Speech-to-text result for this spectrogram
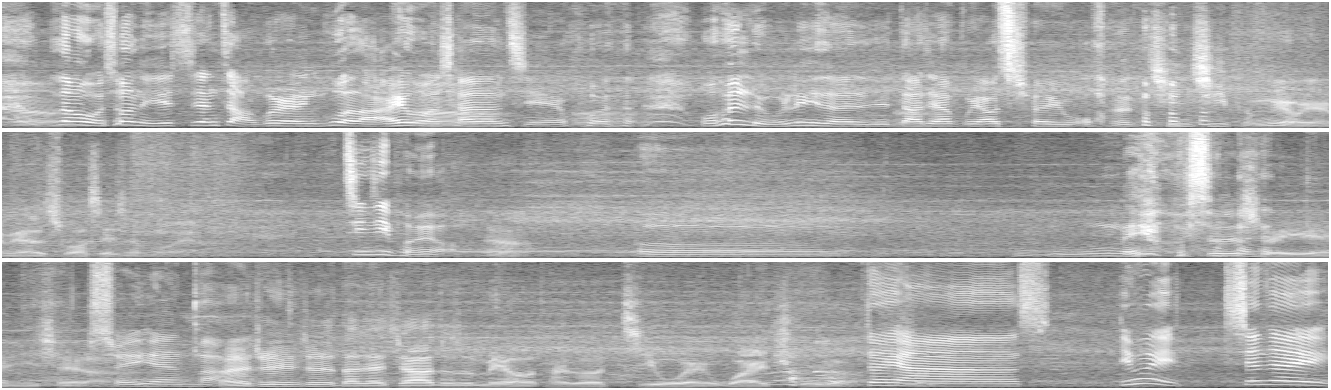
那我说你先找个人过来，我才能结婚。我会努力的，大家不要催我。那亲戚朋友有没有说些什么呀？经济朋友，嗯，呃，没有什么，是随缘一些了，随缘吧。反正最近就是大家家就是没有太多机会外出了。对啊，因为现在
